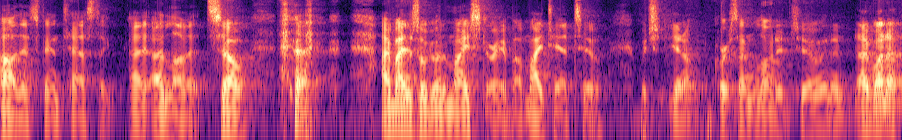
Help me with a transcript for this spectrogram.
Oh, that's fantastic. I, I love it. So I might as well go to my story about my tattoo, which, you know, of course I'm loaded too. And, and I want to,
